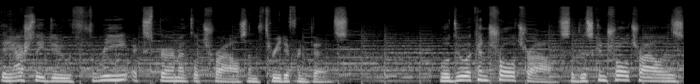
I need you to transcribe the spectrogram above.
they actually do three experimental trials on three different days. We'll do a control trial. So this control trial is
